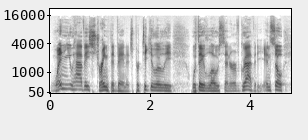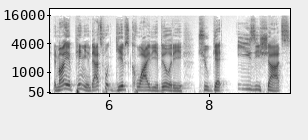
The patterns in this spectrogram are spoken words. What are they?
when you have a strength advantage, particularly with a low center of gravity. And so, in my opinion, that's what gives Kawhi the ability to get easy shots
